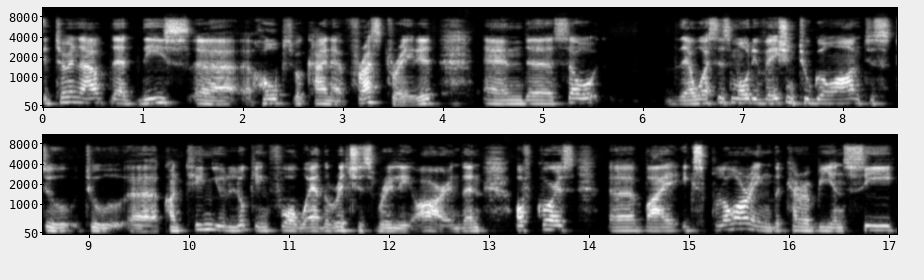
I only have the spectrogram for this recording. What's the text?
it turned out that these uh, hopes were kind of frustrated, and uh, so there was this motivation to go on to to to uh, continue looking for where the riches really are, and then of course uh, by exploring the Caribbean Sea.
